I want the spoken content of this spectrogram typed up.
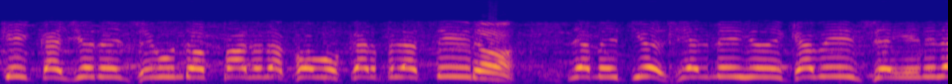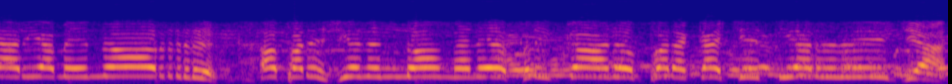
que cayó en el segundo palo, la fue a buscar Platero, la metió hacia el medio de cabeza y en el área menor apareció en Ndonga el africano para cachetear de derecha,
